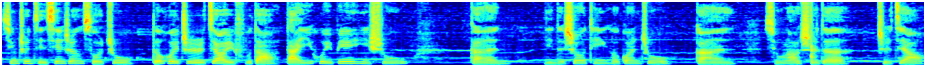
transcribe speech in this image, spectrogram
邢春锦先生所著《德惠智教育辅导答疑汇编》一书。感恩您的收听和关注，感恩熊老师的指教。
